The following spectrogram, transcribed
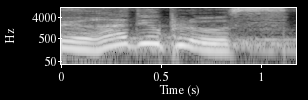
ברדיו פלוס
